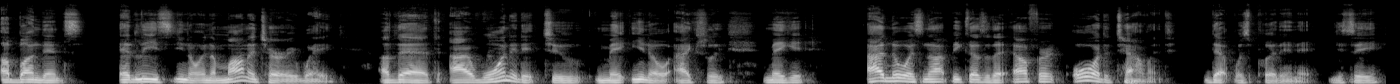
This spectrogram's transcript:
abundance at least, you know, in a monetary way, uh, that I wanted it to make, you know, actually make it. I know it's not because of the effort or the talent that was put in it. You see,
